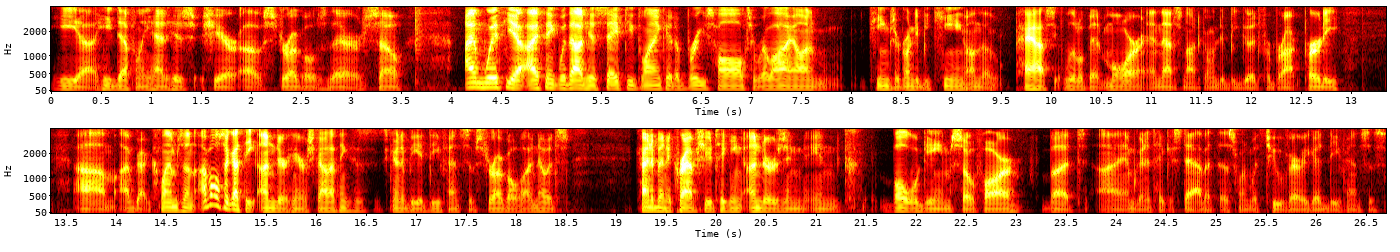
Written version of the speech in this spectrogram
he uh, he definitely had his share of struggles there. So I'm with you. I think without his safety blanket of Breece Hall to rely on, teams are going to be keying on the pass a little bit more, and that's not going to be good for Brock Purdy. Um, I've got Clemson. I've also got the under here, Scott. I think this is going to be a defensive struggle. I know it's kind of been a crapshoot taking unders in in bowl games so far, but I am going to take a stab at this one with two very good defenses.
